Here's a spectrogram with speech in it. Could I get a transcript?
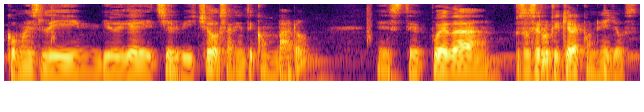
como Slim, Bill Gates y el bicho, o sea, gente con varo, este, pueda pues, hacer lo que quiera con ellos.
